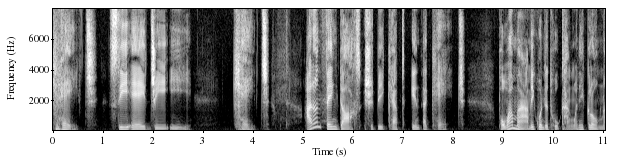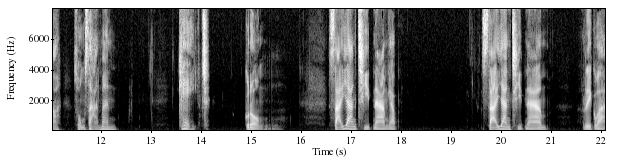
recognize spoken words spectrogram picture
cage C A G E cage I don't think dogs should be kept in a cage ผมว่าหมาไม่ควรจะถูกขังไว้ในกรงเนาะสงสารมัน cage กรง สายยางฉีดน้ำครับ สายยางฉีดน้ำเรียกว่า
